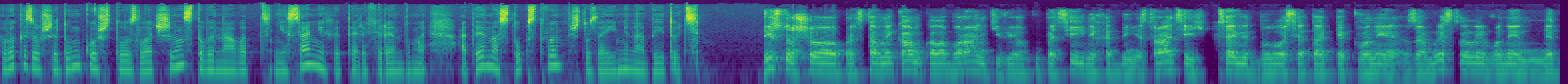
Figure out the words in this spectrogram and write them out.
выказаўшы думку што злачынствы нават не самі гэтыя рэферэндумы а тыя наступствы што за імі надыдуць Звісно, що представникам колаборантів і окупаційних адміністрацій все відбулося так, як вони замислили. Вони не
